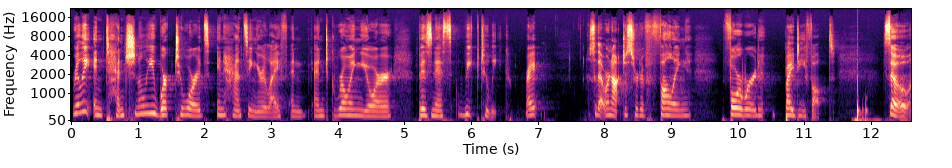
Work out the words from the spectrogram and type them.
really intentionally work towards enhancing your life and and growing your business week to week right so that we're not just sort of falling forward by default. So,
